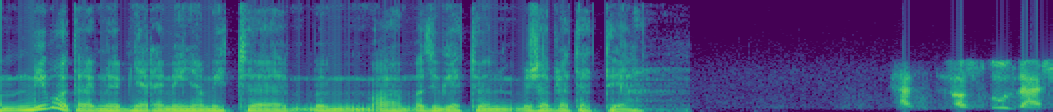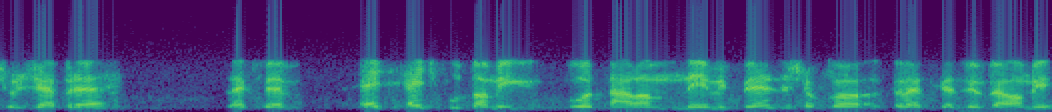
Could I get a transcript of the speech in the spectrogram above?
Mi volt a legnagyobb nyeremény, amit az ügetőn zsebre tettél? Hát az túlzásos zsebre. Legfeljebb egy, egy futamig volt nálam némi pénz, és akkor a következőben, ami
